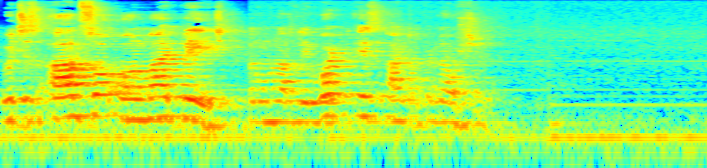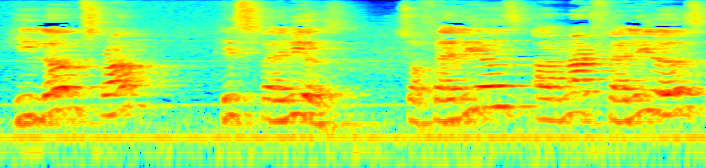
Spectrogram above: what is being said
which is also on my page. What is entrepreneurship? He learns from his failures. So failures are not failures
